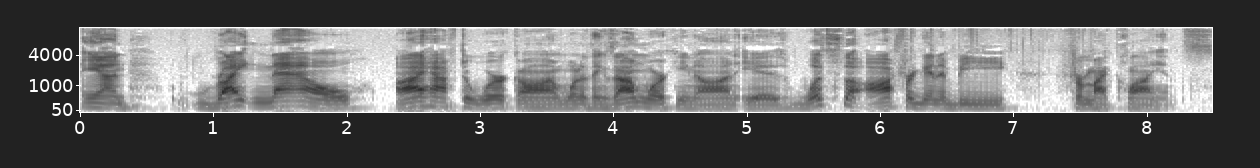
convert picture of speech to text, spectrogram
and right now i have to work on one of the things i'm working on is what's the offer going to be for my clients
